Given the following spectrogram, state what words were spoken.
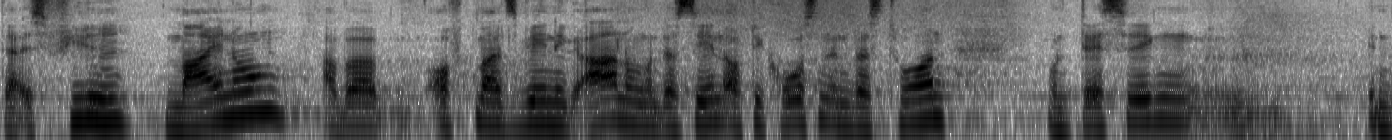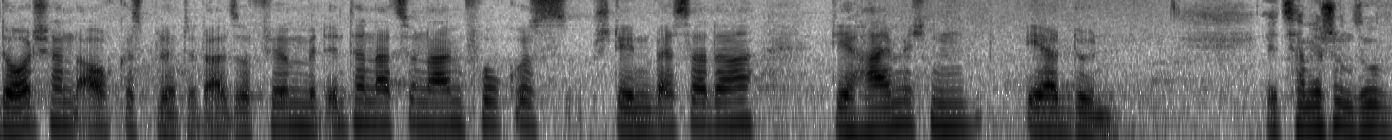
da ist viel Meinung, aber oftmals wenig Ahnung. Und das sehen auch die großen Investoren. Und deswegen in Deutschland auch gesplittet. Also Firmen mit internationalem Fokus stehen besser da, die heimischen eher dünn. Jetzt haben wir schon so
